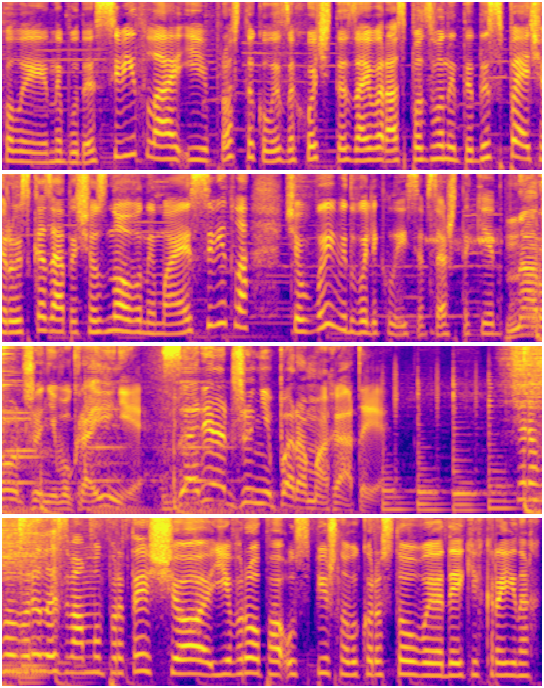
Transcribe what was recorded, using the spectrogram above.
коли не буде світла, і просто коли захочете зайвий раз подзвонити диспетчеру і сказати, що знову немає світла щоб ви відволіклися, все ж таки. Народжені в Україні, заряджені перемагати. Вчора говорили з вами про те, що Європа успішно використовує в деяких країнах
